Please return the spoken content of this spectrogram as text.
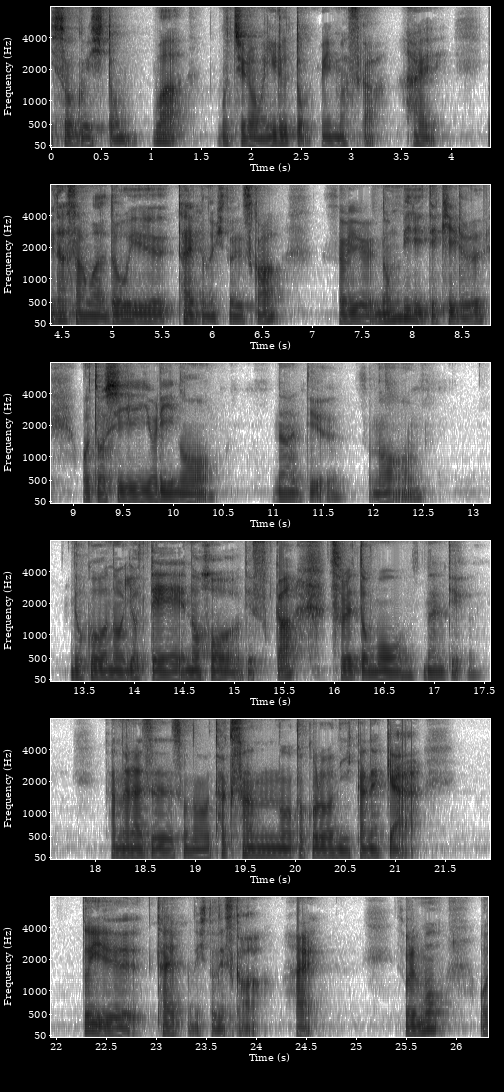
急ぐ人はもちろんいると思いますがはい皆さんはどういうタイプの人ですか？そういうのんびりできるお年寄りのなんていうその旅行の予定の方ですか？それともなんていう必ずそのたくさんのところに行かなきゃというタイプの人ですか？はい。それも教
